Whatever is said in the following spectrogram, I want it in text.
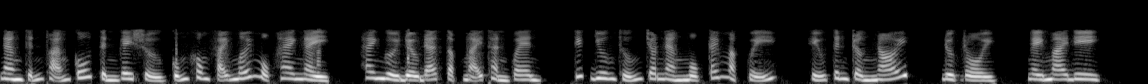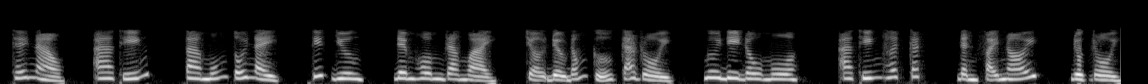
nàng thỉnh thoảng cố tình gây sự cũng không phải mới một hai ngày, hai người đều đã tập mãi thành quen, Tiết Dương thưởng cho nàng một cái mặt quỷ, hiểu tinh trần nói, được rồi, ngày mai đi, thế nào, A Thiến, ta muốn tối nay, Tiết Dương, đêm hôm ra ngoài, chợ đều đóng cửa cả rồi, ngươi đi đâu mua, A Thiến hết cách, đành phải nói, được rồi,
